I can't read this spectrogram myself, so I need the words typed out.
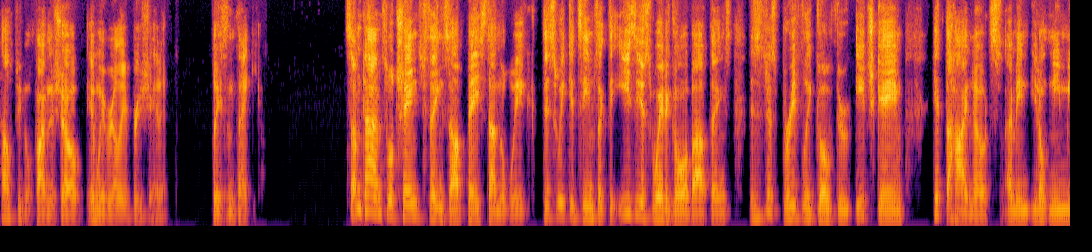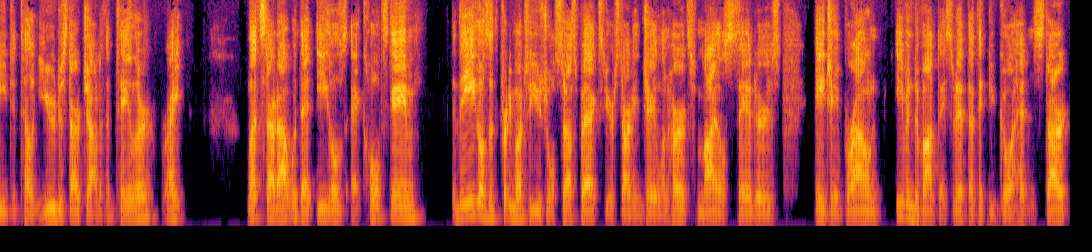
helps people find the show, and we really appreciate it. Please and thank you. Sometimes we'll change things up based on the week. This week, it seems like the easiest way to go about things is just briefly go through each game, hit the high notes. I mean, you don't need me to tell you to start Jonathan Taylor, right? Let's start out with that Eagles at Colts game. The Eagles, it's pretty much the usual suspects. You're starting Jalen Hurts, Miles Sanders, AJ Brown, even DeVonta Smith. I think you go ahead and start.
